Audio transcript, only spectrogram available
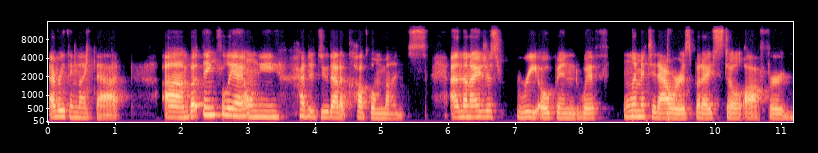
everything like that. Um, but thankfully, I only had to do that a couple months. And then I just reopened with limited hours, but I still offered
